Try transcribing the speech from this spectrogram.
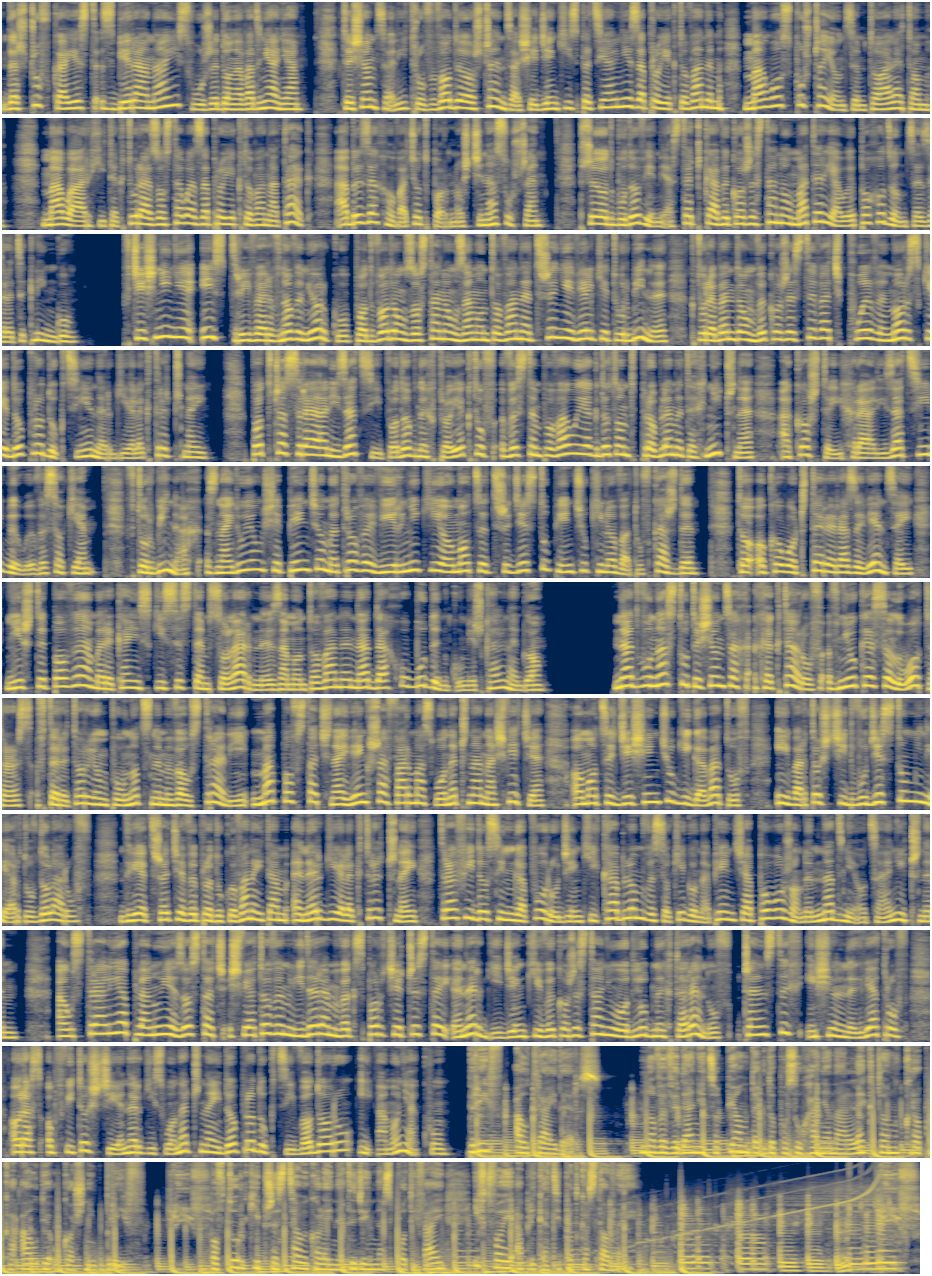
Deszczówka jest zbierana i służy do nawadniania. Tysiące litrów wody oszczędza się dzięki specjalnie zaprojektowanym, mało spuszczającym toaletom. Mała architektura została zaprojektowana tak, aby zachować odporność na suszę. Przy odbudowie miasteczka wykorzystano materiały pochodzące z recyklingu. W cieśninie East River w Nowym Jorku pod wodą zostaną zamontowane trzy niewielkie turbiny, które będą wykorzystywać pływy morskie do produkcji energii elektrycznej. Podczas realizacji podobnych projektów występowały jak dotąd problemy techniczne, a koszty ich realizacji były wysokie. W turbinach znajdują się pięciometrowe wirniki o mocy 35 kW każdy. To około cztery razy więcej niż typowy amerykański system solarny zamontowany na dachu budynku mieszkalnego. Na 12 tysiącach hektarów w Newcastle Waters w terytorium północnym w Australii ma powstać największa farma słoneczna na świecie o mocy 10 gigawatów i wartości 20 miliardów dolarów. Dwie trzecie wyprodukowanej tam energii elektrycznej trafi do Singapuru dzięki kablom wysokiego napięcia położonym na dnie oceanicznym. Australia planuje zostać światowym liderem w eksporcie czystej energii dzięki wykorzystaniu odludnych terenów, częstych i silnych wiatrów oraz obfitości energii słonecznej do produkcji wodoru i amoniaku. Brief Outriders. Nowe wydanie co piątek do posłuchania na lekton.audio ukośnik brief. brief. Powtórki przez cały kolejny tydzień na Spotify i w Twojej aplikacji podcastowej. Brief.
